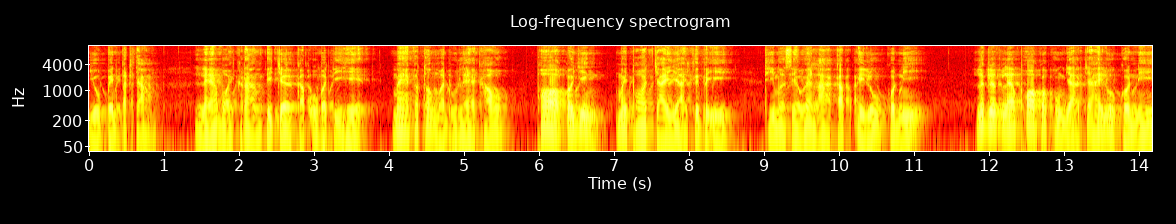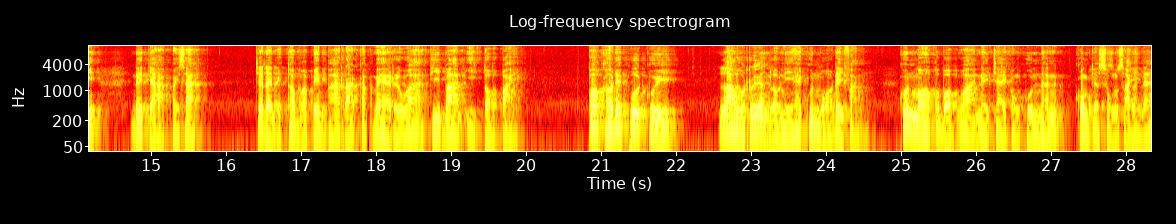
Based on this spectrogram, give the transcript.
อยู่เป็นประจำ แล้วบ่อยครั้งที่เจอกับอุบัติเหตุ แม่ก็ต้องมาดูแลเขา พ่อก็ยิ่งไม่พอใจใหญ่ขึ้นไปอีก ที่มาเสียเวลากับไอ้ลูกคนนี้ ลึกๆแล้วพ่อก็คงอยากจะให้ลูกคนนี้ ได้จากไปซะ จะได้ไม่ต้องมาเป็นภาระกับแม่หรือว่าที่บ้านอีกต่อไปพอเขาได้พูดคุย เล่าเรื่องเหล่านี้ให้คุณหมอได้ฟัง คุณหมอก็บอกว่าในใจของคุณนั้นคงจะสงสัยนะ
